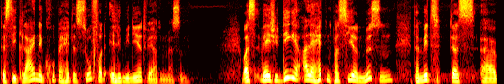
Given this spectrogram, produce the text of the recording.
dass die kleine Gruppe hätte sofort eliminiert werden müssen. Was, welche Dinge alle hätten passieren müssen, damit das äh,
